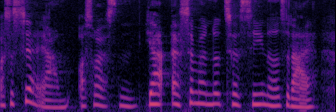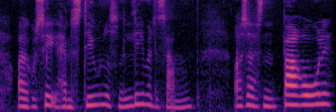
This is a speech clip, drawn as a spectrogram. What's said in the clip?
Og så ser jeg ham, og så er jeg sådan, jeg er simpelthen nødt til at sige noget til dig. Og jeg kunne se, at han stivnede sådan lige med det samme. Og så er jeg sådan, bare rolig,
